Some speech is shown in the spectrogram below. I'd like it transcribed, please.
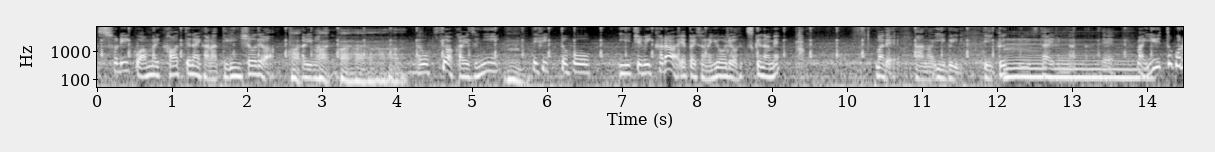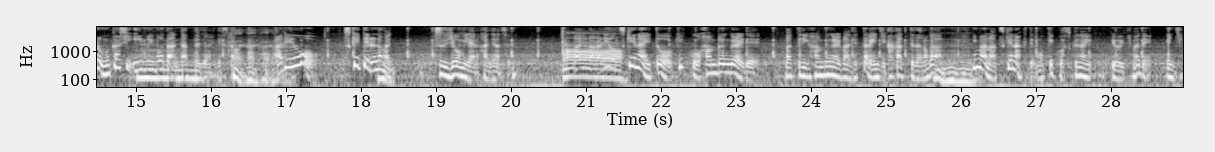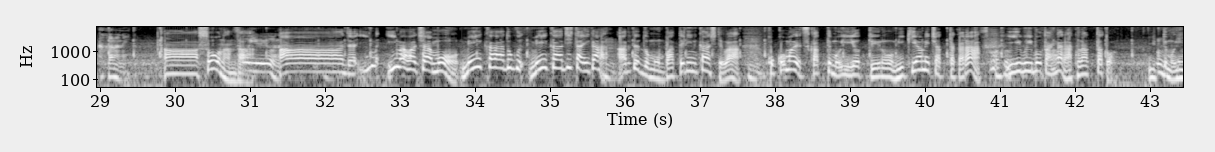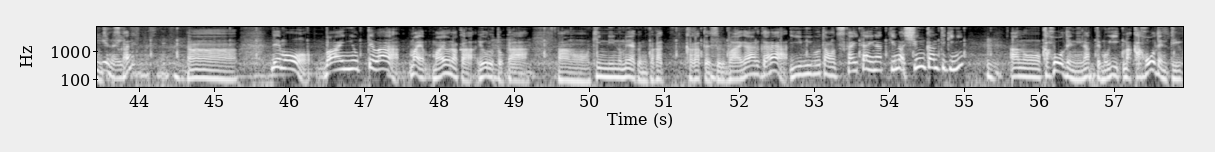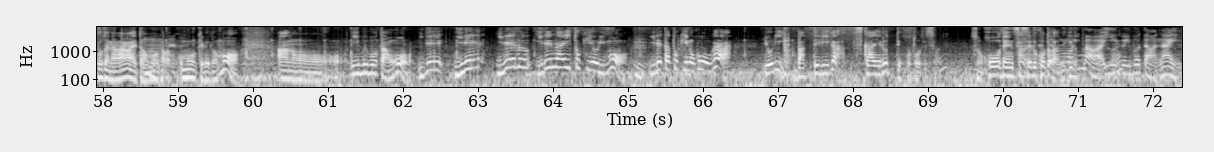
それ以降あんまり変わってないかなっていう印象ではありますね、大きくは変えずに、ん。でフィット 4EHV からやっぱりその容量少なめまであの EV でいくっていうスタイルになったんでうんまあいうところ昔 EV ボタンってあったじゃないですか。あれをつけてるのが通常みたいな感じなんですよね。前はあれをつけないと結構半分ぐらいでバッテリーが半分ぐらいまで減ったらエンジンかかってたのが、うんうんうん。今のはつけなくても結構少ない領域までエンジンかからないと。ああ、そうなんだ。そういうような。ああ、じゃあ今、今はじゃあもうメーカー独、メーカー自体がある程度もうバッテリーに関しては、ここまで使ってもいいよっていうのを見極めちゃったから、そうそう EV ボタンがなくなったと言ってもいいんじゃないですかね。でも、場合によっては、まあ、真夜中、夜とか、あの近隣の迷惑にかかかかったりする場合があるから、EV ボタンを使いたいなっていうのは瞬間的に、あの過放電になってもいい、まあ、過放電っていうことにはならないとは思う,、うん。思うけれども、あの EV ボタンを入れ入れ入れる入れない時よりも、入れた時の方がよりバッテリーが使えるっていうことですよね。その放電させることができる。ってこともう今は EV ボタンはない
